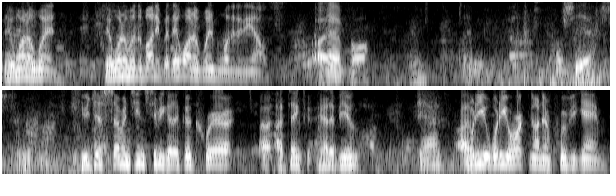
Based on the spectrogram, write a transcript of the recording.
They want to win. They want to win the money, but they want to win more than anything else. Oh yeah, Paul. Yeah. You just 17, Steve. You got a good career, uh, I think, ahead of you. Yeah. What are you What are you working on to improve your game?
